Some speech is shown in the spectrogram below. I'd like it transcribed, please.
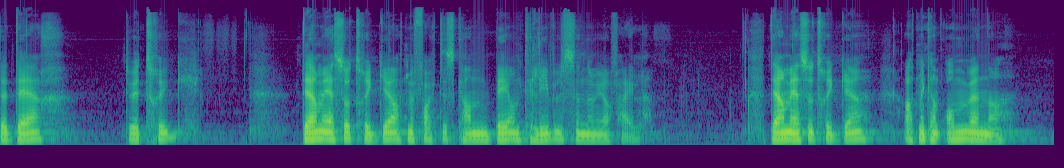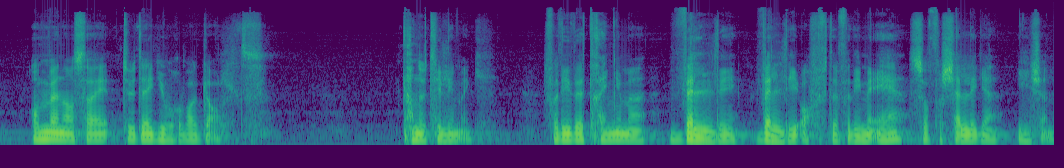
Det er der du er trygg. Der vi er så trygge at vi faktisk kan be om tilgivelse når vi gjør feil. Der vi er så trygge at vi kan omvende, omvende og si du, det jeg gjorde, var galt. Kan du tilgi meg? Fordi det trenger vi veldig, veldig ofte fordi vi er så forskjellige i kjønn.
